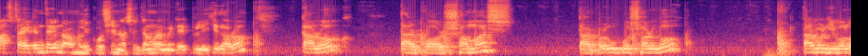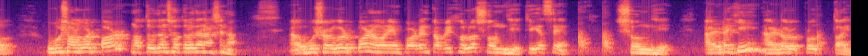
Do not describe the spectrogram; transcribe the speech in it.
পাঁচটা আইটেম থেকে নর্মালি কোশ্চেন আসে। যেমন আমি এটা একটু লিখি, ধরো, কারক তারপর সমাস, তারপর উপসর্গ, তারপর কি বলো? উপসর্গর পর নত্যবিধান শতবিধান আসে না। উপসর্গের পর আমার ইম্পর্টেন্ট টপিক হলো সন্ধি, ঠিক আছে? সন্ধি। আর এটা কি? আর এটা হলো প্রত্যয়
